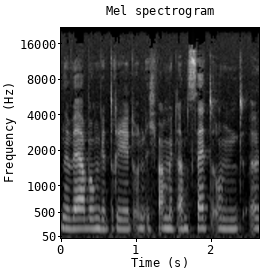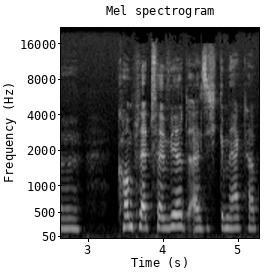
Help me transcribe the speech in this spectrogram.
eine Werbung gedreht und ich war mit am Set und äh, komplett verwirrt, als ich gemerkt habe,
